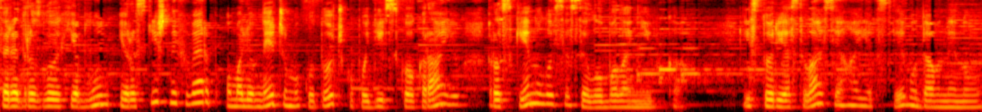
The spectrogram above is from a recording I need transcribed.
Серед розлогих яблунь і розкішних верб у мальовничому куточку Подільського краю розкинулося село Баланівка. Історія села сягає в сиву давнину.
